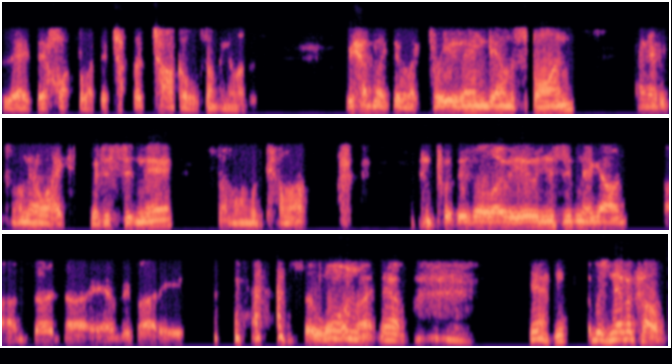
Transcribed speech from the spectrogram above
they're they're hot for like they're, char- they're charcoal or something or other. We had like there were like three of them down the spine, and every time they're like we're just sitting there, someone would come up and put this all over you, and you're sitting there going, "I'm so sorry, everybody." I'm so warm right now. Yeah, it was never cold.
